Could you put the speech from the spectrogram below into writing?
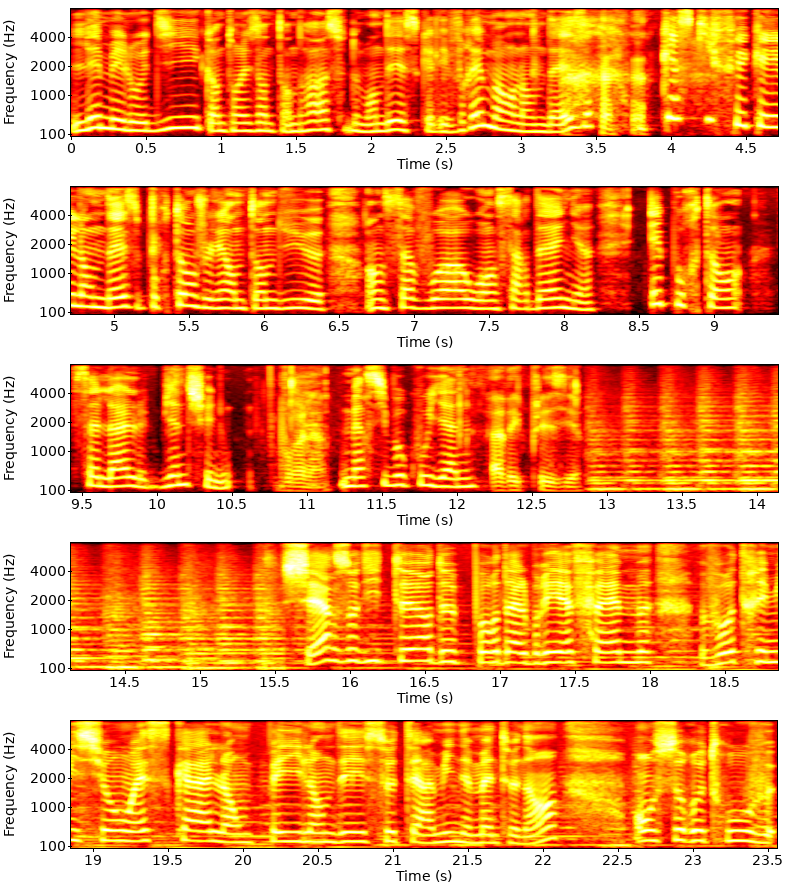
les mélodies quand on les entendra, se demander est-ce qu'elle est vraiment landaise ou qu'est-ce qui fait qu'elle est landaise. Pourtant je l'ai entendue euh, en Savoie ou en Sardaigne et pourtant celle-là elle vient de chez nous. Voilà. Merci beaucoup Yann. Avec plaisir. Chers auditeurs de Port d'Albret FM, votre émission Escale en Pays Landais se termine maintenant. On se retrouve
